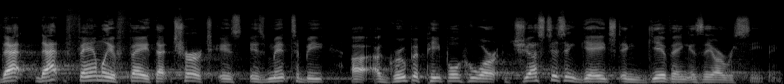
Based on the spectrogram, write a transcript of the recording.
That, that family of faith, that church, is, is meant to be a, a group of people who are just as engaged in giving as they are receiving.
